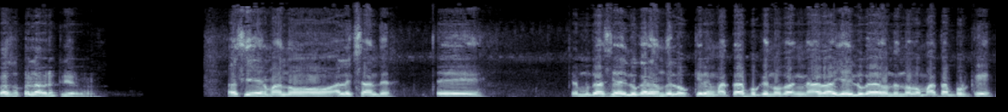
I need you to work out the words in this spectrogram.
paso palabras querido hermano Así es, hermano Alexander. Eh, el mundo así, hay lugares donde lo quieren matar porque no dan nada y hay lugares donde no lo matan porque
